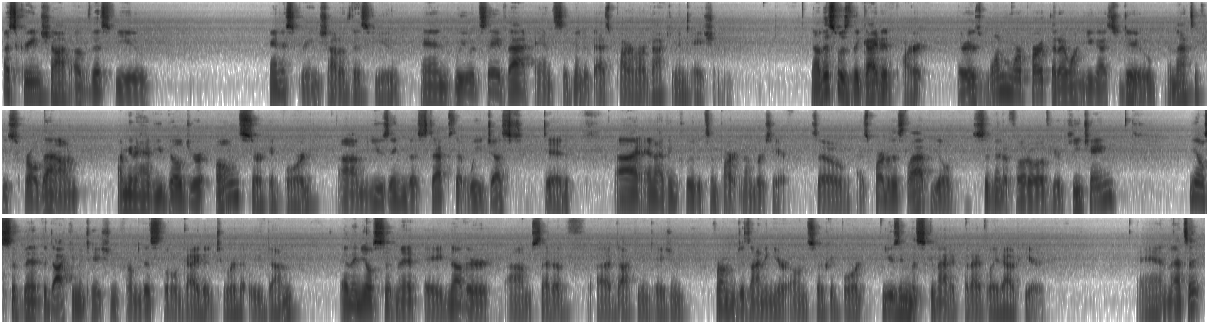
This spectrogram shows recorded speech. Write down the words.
a screenshot of this view, and a screenshot of this view, and we would save that and submit it as part of our documentation. Now this was the guided part. There is one more part that I want you guys to do, and that's if you scroll down, I'm going to have you build your own circuit board um, using the steps that we just did, uh, and I've included some part numbers here. So as part of this lab, you'll submit a photo of your keychain, you'll submit the documentation from this little guided tour that we've done, and then you'll submit another um, set of uh, documentation from designing your own circuit board using the schematic that I've laid out here. And that's it.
